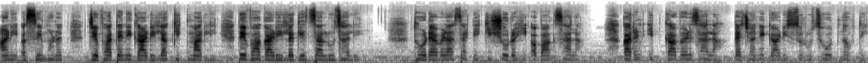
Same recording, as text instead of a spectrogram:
आणि असे म्हणत जेव्हा त्याने गाडीला किक मारली तेव्हा गाडी लगेच चालू झाली. थोड्या वेळासाठी किशोरही अवाक झाला. कारण इतका वेळ झाला त्याच्याने गाडी सुरूच होत नव्हती.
